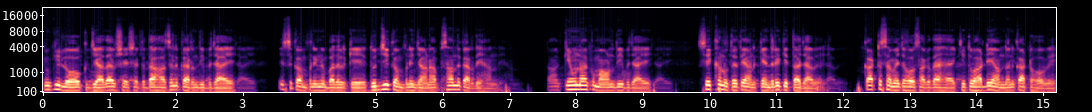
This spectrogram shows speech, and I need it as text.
ਕਿਉਂਕਿ ਲੋਕ ਜ਼ਿਆਦਾ ਵਿਸ਼ੇਸ਼ੱਗਤਾ ਹਾਸਲ ਕਰਨ ਦੀ ਬਜਾਏ ਇਸ ਕੰਪਨੀ ਨੂੰ ਬਦਲ ਕੇ ਦੂਜੀ ਕੰਪਨੀ ਜਾਣਾ ਪਸੰਦ ਕਰਦੇ ਹਨ। ਤਾਂ ਕਿਉਂ ਨਾ ਕਮਾਉਣ ਦੀ ਬਜਾਏ ਸਿੱਖਣ ਉੱਤੇ ਧਿਆਨ ਕੇਂਦਰਿਤ ਕੀਤਾ ਜਾਵੇ। ਘੱਟ ਸਮੇਂ 'ਚ ਹੋ ਸਕਦਾ ਹੈ ਕਿ ਤੁਹਾਡੀ ਆਮਦਨ ਘੱਟ ਹੋਵੇ,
